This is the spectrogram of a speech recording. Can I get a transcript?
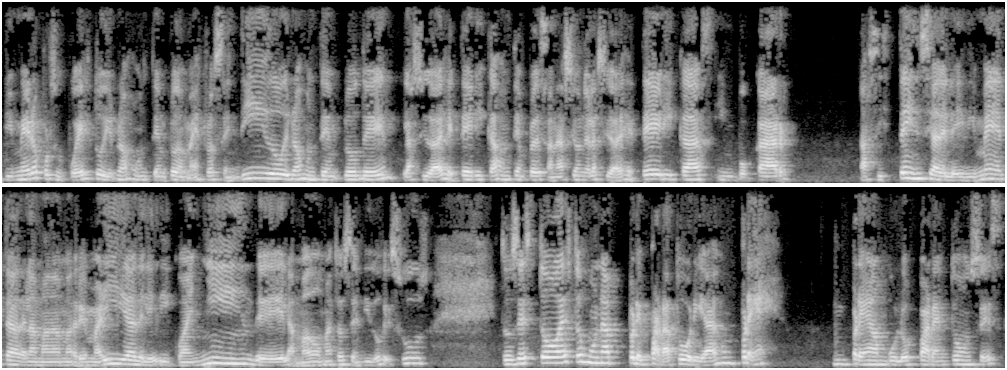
Primero, por supuesto, irnos a un templo de maestro ascendido, irnos a un templo de las ciudades etéricas, un templo de sanación de las ciudades etéricas, invocar asistencia de Lady Meta, de la amada Madre María, de Lady Yin, del amado Maestro Ascendido Jesús. Entonces, todo esto es una preparatoria, es un pre, un preámbulo para entonces,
